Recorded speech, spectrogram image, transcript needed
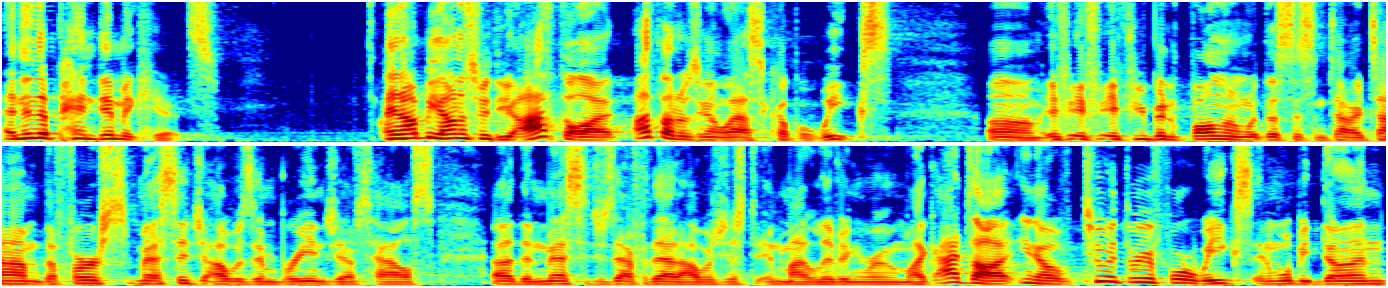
and then the pandemic hits. And I'll be honest with you, I thought, I thought it was gonna last a couple weeks. Um, if, if, if, you've been following with us this entire time, the first message, I was in Bree and Jeff's house. Uh, the messages after that, I was just in my living room. Like, I thought, you know, two or three or four weeks and we'll be done.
